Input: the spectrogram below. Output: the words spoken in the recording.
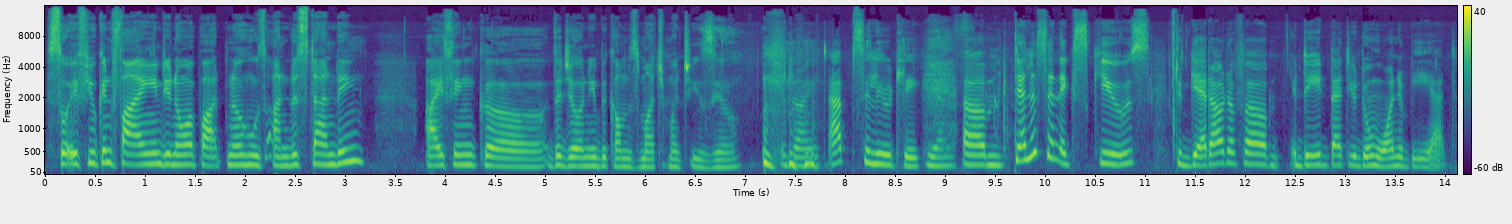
So if you can find, you know, a partner who's understanding I think uh, the journey becomes much much easier. right, absolutely. Yes. Um, tell us an excuse to get out of a date that you don't want to be at.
